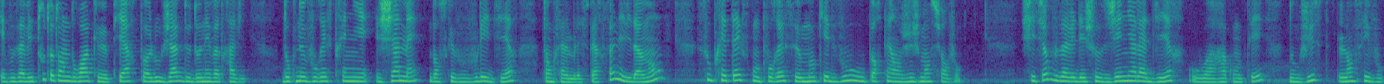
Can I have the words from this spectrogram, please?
et vous avez tout autant de droit que Pierre, Paul ou Jacques de donner votre avis. Donc ne vous restreignez jamais dans ce que vous voulez dire, tant que ça ne blesse personne évidemment, sous prétexte qu'on pourrait se moquer de vous ou porter un jugement sur vous. Je suis sûre que vous avez des choses géniales à dire ou à raconter, donc juste lancez-vous.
